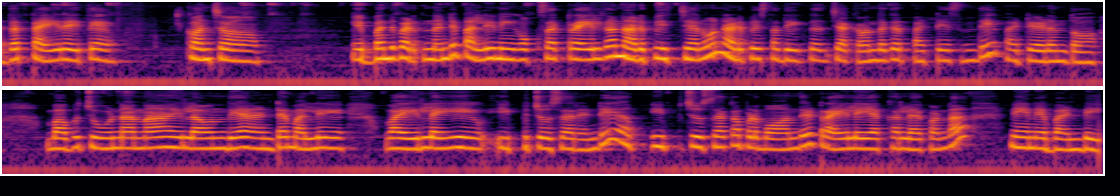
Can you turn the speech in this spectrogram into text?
ఎదర్ టైర్ అయితే కొంచెం ఇబ్బంది పడుతుందండి. మళ్ళీ నేను ఒకసారి ట్రయల్గా నడిపించాను నడిపిస్తే అది చక్రం దగ్గర పట్టేసింది. పట్టేయడంతో బాబు చూడన్న ఇలా ఉంది అని అంటే మళ్ళీ వైర్లు అయ్యి ఇప్పు చూసారండి. ఇప్పు చూసాక అప్పుడు బాగుంది. ట్రయల్ అయ్యాక లేకుండా నేనే బండి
